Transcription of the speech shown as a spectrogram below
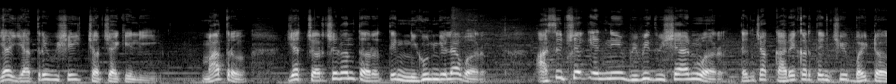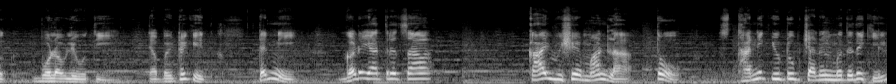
या यात्रेविषयी चर्चा केली. मात्र या चर्चेनंतर ते निघून गेल्यावर आसिफ शेख यांनी विविध विषयांवर त्यांच्या कार्यकर्त्यांची बैठक बोलावली होती. त्या बैठकीत त्यांनी गडयात्रेचा काय विषय मांडला तो स्थानिक यूट्यूब चॅनलमध्ये देखील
